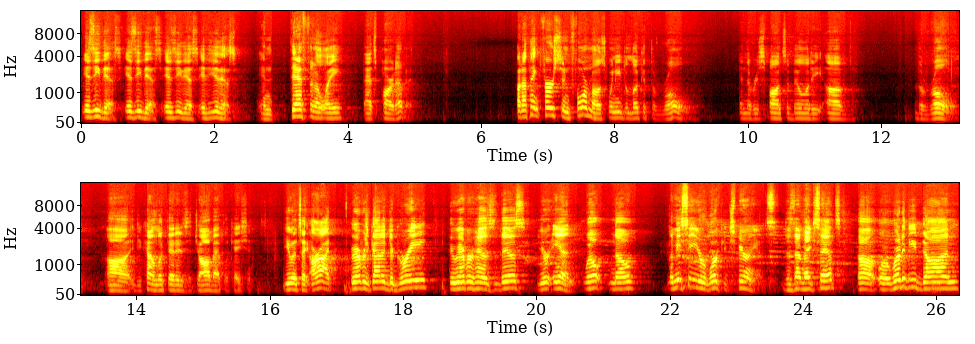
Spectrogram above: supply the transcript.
Is he this? Is he this? Is he this? Is he this? And definitely that's part of it. But I think first and foremost, we need to look at the role and the responsibility of the role. Uh, you kind of looked at it as a job application. You would say, all right, whoever's got a degree, whoever has this, you're in. Well, no. Let me see your work experience. Does that make sense? Uh, or what have you done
